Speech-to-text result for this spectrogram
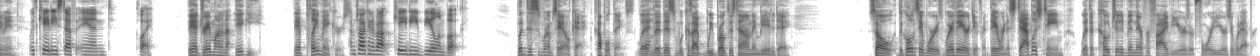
do you mean? with KD, stuff and Clay? They had Draymond and Iggy. They had playmakers. I'm talking about KD, Beal, and Book. But this is what I'm saying. Okay, couple things. Let, Okay. let this because I we broke this down on NBA today. So the Golden State Warriors, where they are different, they were an established team with a coach that had been there for five years or four years or whatever.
